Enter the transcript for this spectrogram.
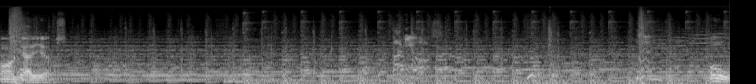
¿Cómo que adiós? ¡Adiós! Oh.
